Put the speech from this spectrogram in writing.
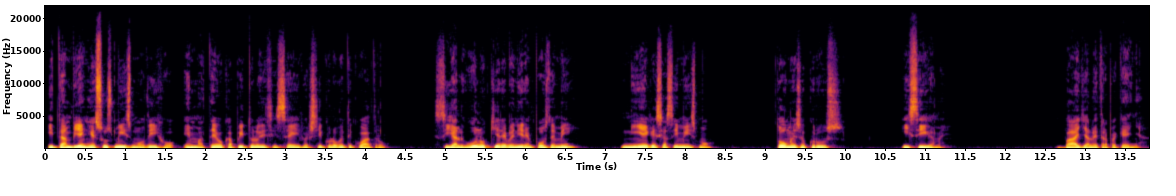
Y también Jesús mismo dijo en Mateo capítulo 16 versículo 24, si alguno quiere venir en pos de mí, niéguese a sí mismo, tome su cruz y sígame. Vaya letra pequeña.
